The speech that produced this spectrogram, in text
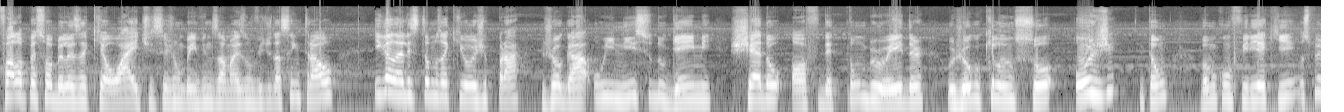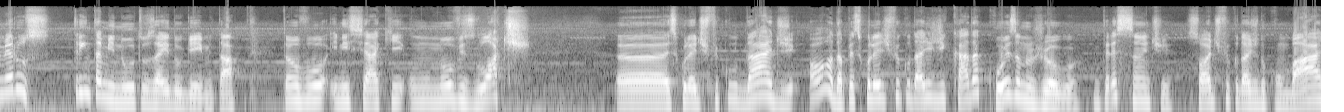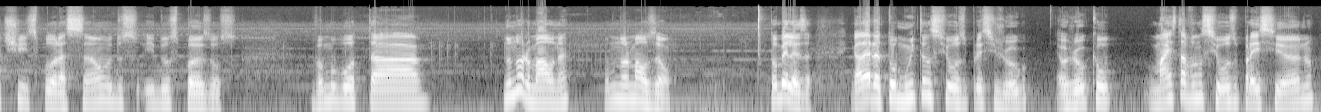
Fala pessoal, beleza? Aqui é o White, sejam bem-vindos a mais um vídeo da Central. E galera, estamos aqui hoje pra jogar o início do game Shadow of the Tomb Raider, o jogo que lançou hoje. Então, vamos conferir aqui os primeiros 30 minutos aí do game, tá? Então eu vou iniciar aqui um novo slot. Uh, escolher a dificuldade. Ó, oh, dá pra escolher a dificuldade de cada coisa no jogo. Interessante. Só a dificuldade do combate, exploração e dos, e dos puzzles. Vamos botar no normal, né? Vamos normalzão. Então, beleza. Galera, eu tô muito ansioso pra esse jogo. É o jogo que eu mais estava ansioso pra esse ano.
